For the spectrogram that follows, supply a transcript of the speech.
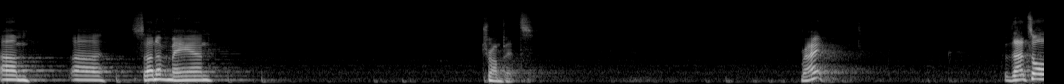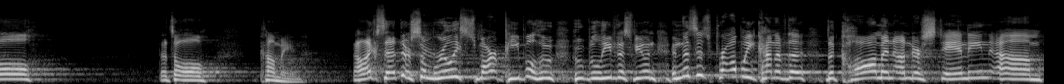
um, uh, Son of Man, trumpets. Right? That's all that's all coming. Now, like I said, there's some really smart people who, who believe this view, and, and this is probably kind of the, the common understanding. Um,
